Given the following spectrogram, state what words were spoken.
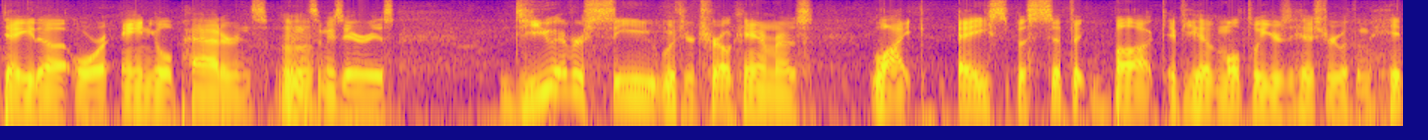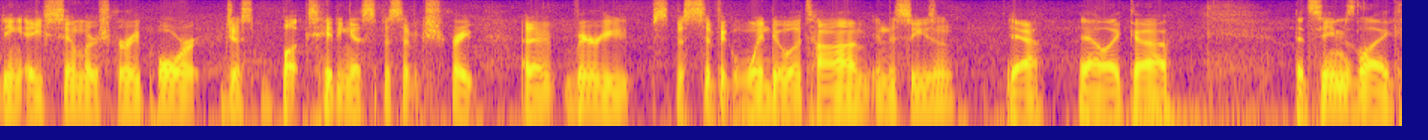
data or annual patterns in some of these areas. Do you ever see with your trail cameras like a specific buck if you have multiple years of history with them hitting a similar scrape or just bucks hitting a specific scrape at a very specific window of time in the season? Yeah, yeah. Like, uh, it seems like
